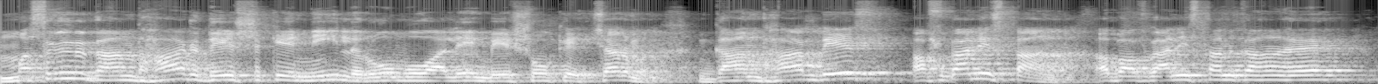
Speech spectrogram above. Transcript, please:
मसलिन गांधार देश के नील रोम वाले मेषों के चर्म। गांधार देश, अफ़गानिस्तान। अब अफ़गानिस्तान कहाँ है?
